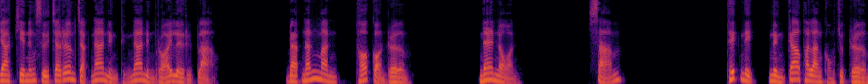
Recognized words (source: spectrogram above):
อยากเขียนหนังสือจะเริ่มจากหน้าหนึ่งถึงหน้าหนึ่งร้อยเลยหรือเปล่า แบบนั้นมันท้อก่อนเริ่ม แน่นอน 3. เทคนิค1ก้าวพลังของจุดเริ่ม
